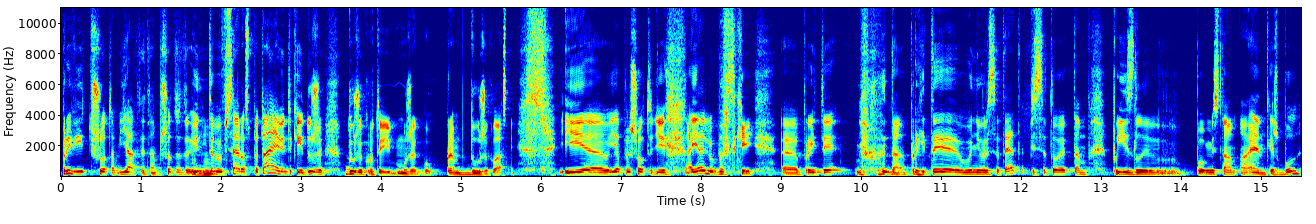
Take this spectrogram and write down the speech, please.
привіт, що там, як ти там? Що ти там?» Він тебе все розпитає. Він такий дуже, дуже крутий мужик був, прям дуже класний. І е, я прийшов тоді, а я любив такий е, прийти, да, прийти в університет після того, як там поїздили по містам, а енки ж були.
